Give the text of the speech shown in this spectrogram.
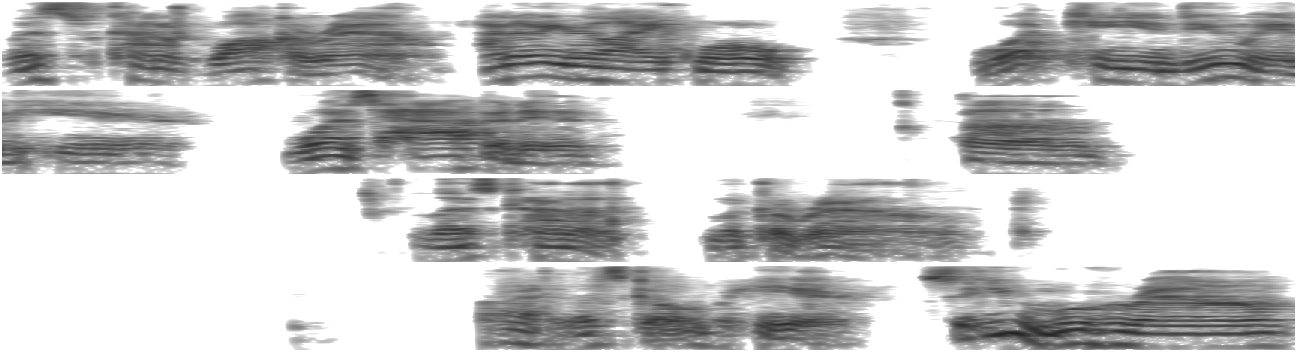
Let's kind of walk around. I know you're like, well, what can you do in here? What's happening? Um, let's kind of look around. All right, let's go over here. So you can move around.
